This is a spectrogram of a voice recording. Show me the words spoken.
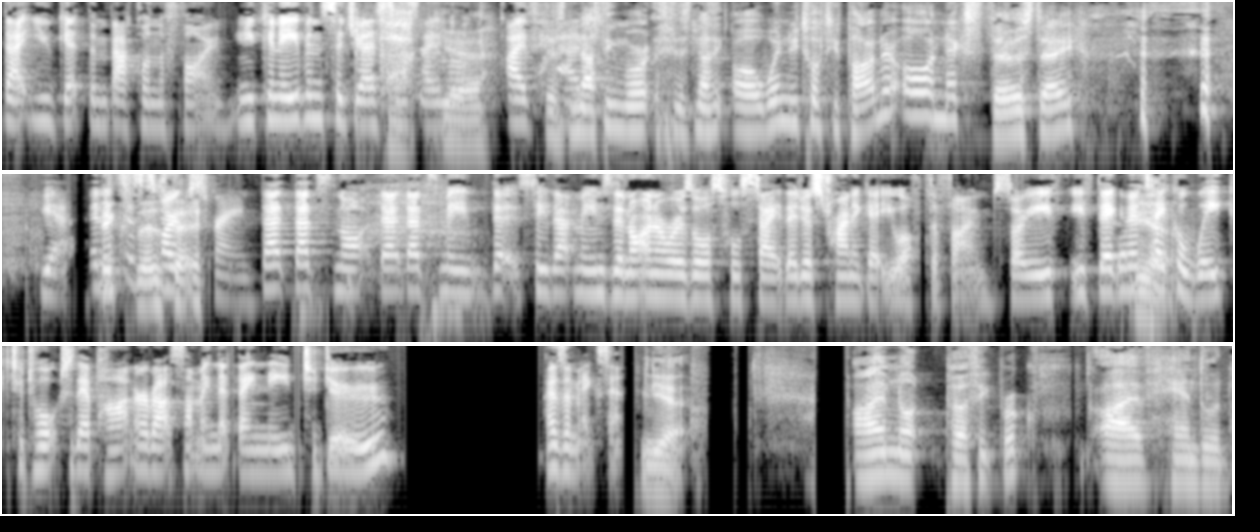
that you get them back on the phone. You can even suggest and say, Look, I've There's had- nothing more. There's nothing. Oh, when you talk to your partner? Oh, next Thursday. Yeah, and it's a smokescreen. That that's not that that's mean. That, see, that means they're not in a resourceful state. They're just trying to get you off the phone. So if if they're going to yeah. take a week to talk to their partner about something that they need to do, doesn't make sense. Yeah, I'm not perfect, Brooke. I've handled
